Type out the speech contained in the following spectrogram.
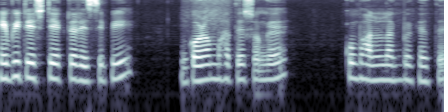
হেভি টেস্টি একটা রেসিপি গরম ভাতের সঙ্গে খুব ভালো লাগবে খেতে।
